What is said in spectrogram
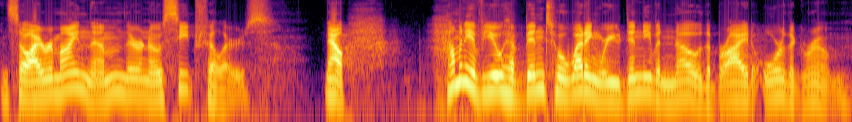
And so I remind them there are no seat fillers. Now, how many of you have been to a wedding where you didn't even know the bride or the groom?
